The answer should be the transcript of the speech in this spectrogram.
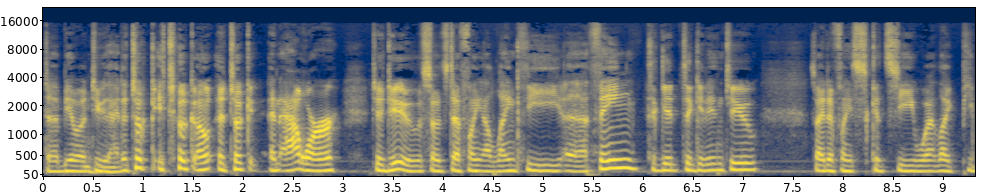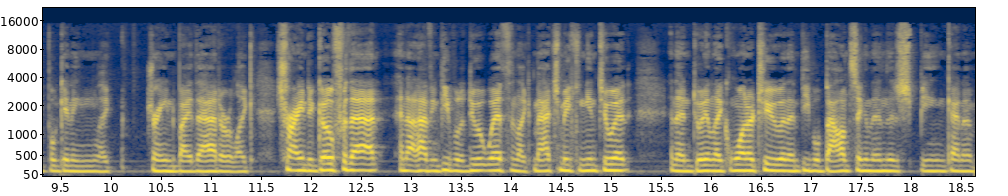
to be able to do that. It took it took uh, it took an hour to do so it's definitely a lengthy uh, thing to get to get into. So i definitely could see what like people getting like drained by that or like trying to go for that and not having people to do it with and like matchmaking into it and then doing like one or two and then people bouncing and then just being kind of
